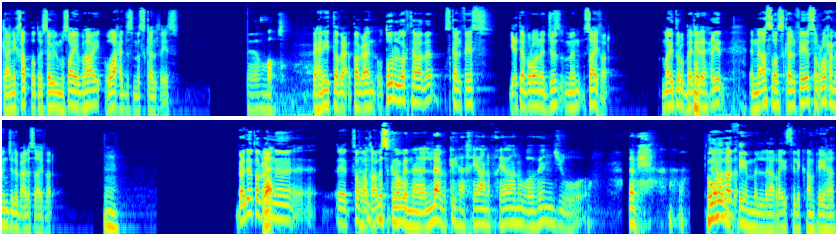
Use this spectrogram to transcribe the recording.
كان يخطط ويسوي المصايب هاي واحد اسمه Skull Face بالضبط. فهني طبعا طبعا وطول الوقت هذا Skull Face يعتبرونه جزء من Cipher. ما يدرون بها لين الحين إن أصلا Skull Face روحه منجلب على Cipher. مم. بعدين طبعا إيه، تفضل خالد. بس إن اللعبة كلها خيانة في خيانة و revenge وذبح هو هذا الثيم الرئيسي اللي كان فيها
